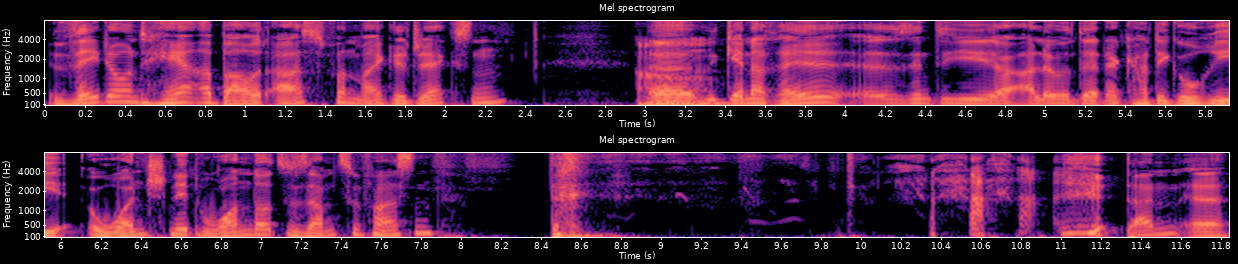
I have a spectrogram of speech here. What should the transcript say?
They Don't Care About Us von Michael Jackson. Äh, generell äh, sind die ja alle unter der Kategorie One-Schnitt Wonder zusammenzufassen. Dann, äh,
